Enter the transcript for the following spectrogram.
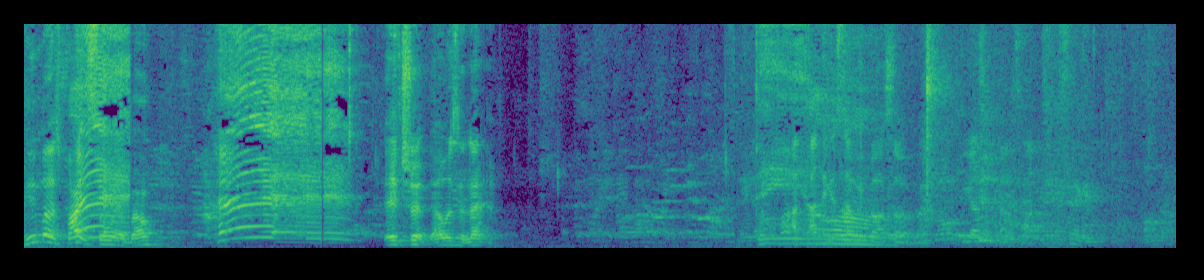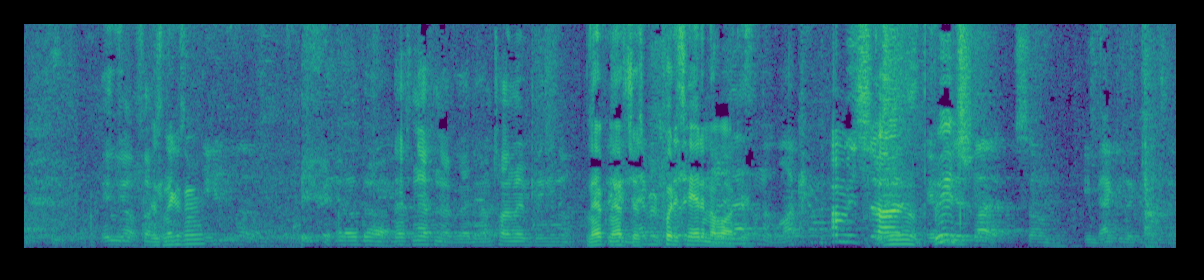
He must fight somewhere, bro. Hey! They tripped. That wasn't that. Damn. I think it's time to bounce up, bro. We got some bounce up. Hey, we on There's fucking. niggas in here? That's Neff Neff, goddamn. I'm telling him everything you know. Neff Neff just put his head in the That's locker. on the locker. Tummy shot. Damn, Hey, we bitch. just got some immaculate content.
